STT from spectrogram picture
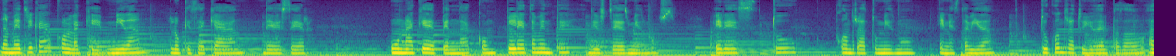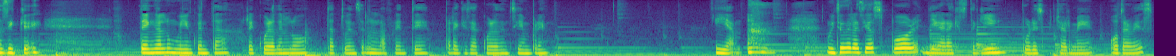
La métrica con la que midan lo que sea que hagan debe ser una que dependa completamente de ustedes mismos. Eres tú contra tú mismo en esta vida, tú contra tu yo del pasado, así que Ténganlo muy en cuenta, recuérdenlo, tatúenselo en la frente para que se acuerden siempre. Y ya. Muchas gracias por llegar hasta aquí, por escucharme otra vez.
